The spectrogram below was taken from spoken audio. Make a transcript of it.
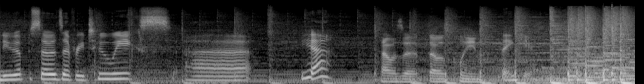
new episodes every two weeks. Uh, yeah, That was it. That was clean. thank you.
